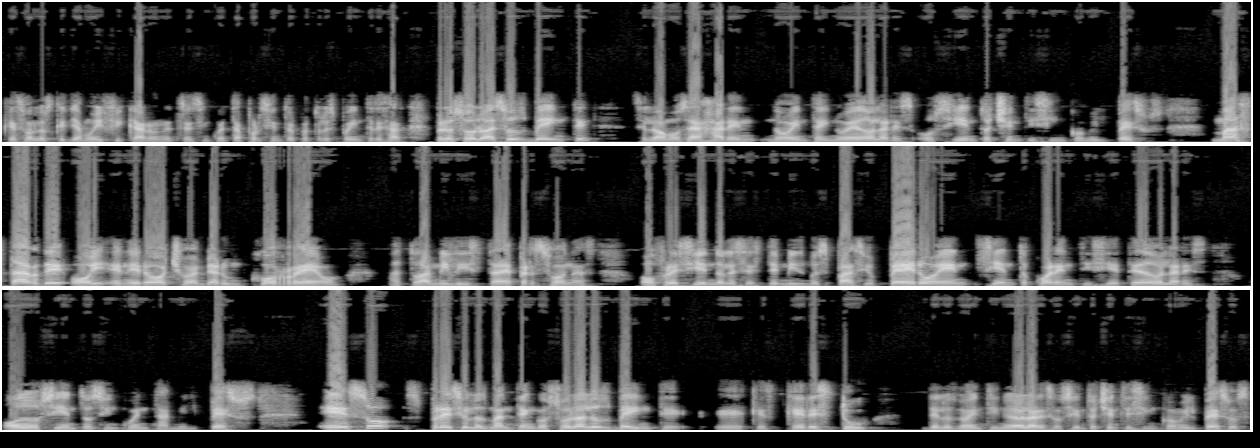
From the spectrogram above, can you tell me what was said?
que son los que ya modificaron, entre el 50% del producto les puede interesar, pero solo a esos 20 se lo vamos a dejar en 99 dólares o 185 mil pesos. Más tarde, hoy, enero 8, voy a enviar un correo a toda mi lista de personas ofreciéndoles este mismo espacio, pero en 147 dólares o 250 mil pesos. Esos precios los mantengo solo a los 20, eh, que eres tú, de los 99 dólares o 185 mil pesos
